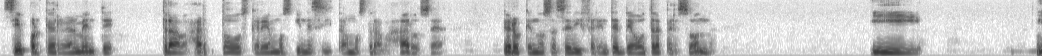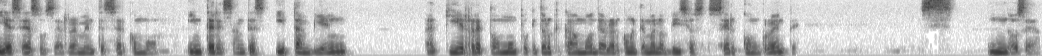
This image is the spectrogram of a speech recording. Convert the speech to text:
Sí, porque realmente trabajar todos queremos y necesitamos trabajar, o sea, pero que nos hace diferentes de otra persona. Y, y es eso, o sea, realmente ser como interesantes y también aquí retomo un poquito lo que acabamos de hablar con el tema de los vicios, ser congruente. O sea,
